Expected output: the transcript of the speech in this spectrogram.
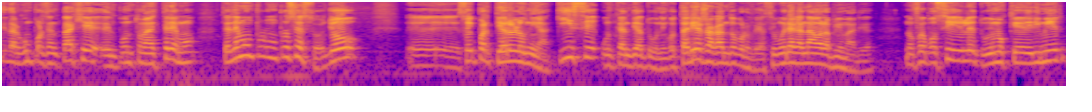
tiene algún porcentaje en punto más extremo. Tenemos un, proceso. Yo eh, soy partidario de la unidad, quise un candidato único, estaría trabajando por vea, si hubiera ganado la primaria. No fue posible, tuvimos que dirimir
